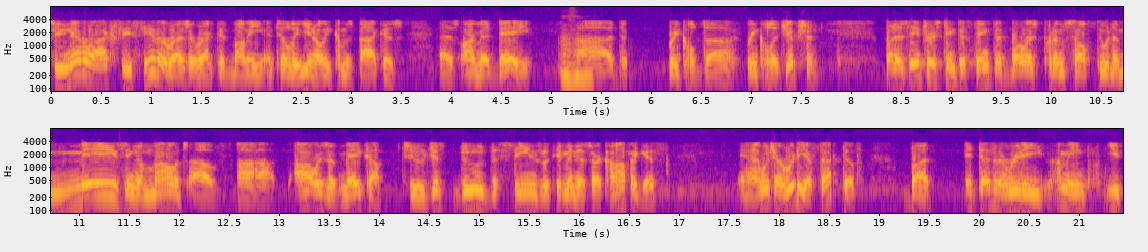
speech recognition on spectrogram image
So you never actually see the resurrected mummy until you know he comes back as as Ahmed Bey, uh, the wrinkled uh, wrinkled Egyptian. But it's interesting to think that Boris put himself through an amazing amount of uh, hours of makeup to just do the scenes with him in the sarcophagus, uh, which are really effective. But it doesn't really. I mean, you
